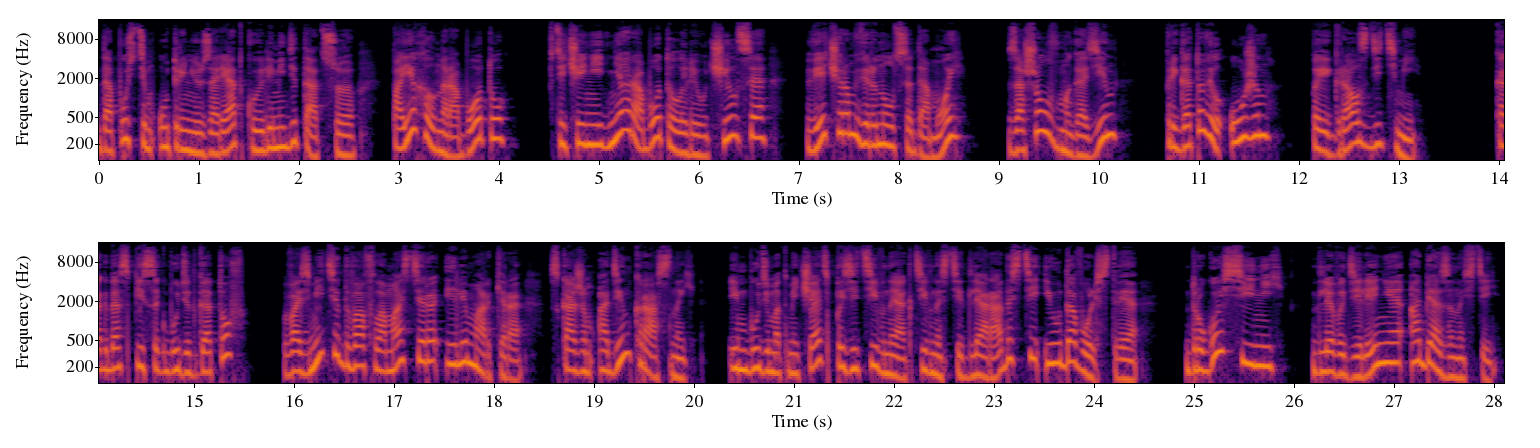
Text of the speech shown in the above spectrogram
допустим, утреннюю зарядку или медитацию, поехал на работу, в течение дня работал или учился, вечером вернулся домой, зашел в магазин, приготовил ужин, поиграл с детьми. Когда список будет готов, возьмите два фломастера или маркера, скажем, один красный. Им будем отмечать позитивные активности для радости и удовольствия. Другой синий для выделения обязанностей.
